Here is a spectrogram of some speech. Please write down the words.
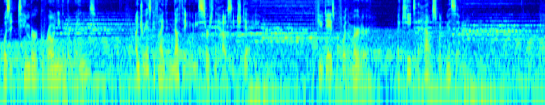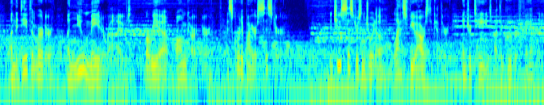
Was it timber groaning in the wind? Andreas could find nothing when he searched the house each day. A few days before the murder, a key to the house went missing. On the day of the murder, a new maid arrived, Maria Baumgartner, escorted by her sister. The two sisters enjoyed a last few hours together, entertained by the Gruber family,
